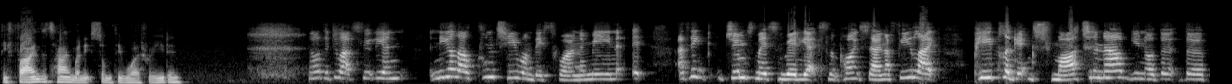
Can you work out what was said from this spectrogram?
They find the time when it's something worth reading. No, they do absolutely. And Neil, I'll come to you on this one. I mean, it, I think Jim's made some really excellent points there, and I feel like people are getting smarter now. You know, the the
